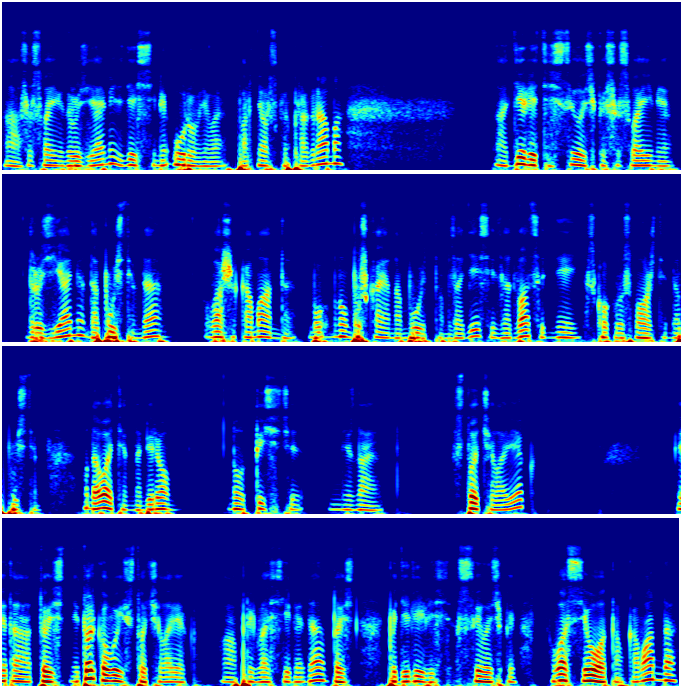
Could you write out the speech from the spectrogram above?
а, со своими друзьями. Здесь 7-уровневая партнерская программа. А, делитесь ссылочкой со своими друзьями, допустим, да, ваша команда, ну, пускай она будет там за 10, за 20 дней, сколько вы сможете, допустим, ну, давайте наберем, ну, тысячи, не знаю, 100 человек, это, то есть, не только вы 100 человек а, пригласили, да, то есть, поделились ссылочкой, у вас всего там команда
